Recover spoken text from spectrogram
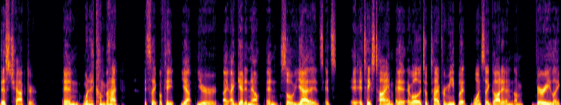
this chapter. And when I come back, it's like, okay, yeah, you're, I, I get it now. And so, yeah, it's, it's, it, it takes time. It, well, it took time for me, but once I got it, and I'm very like,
